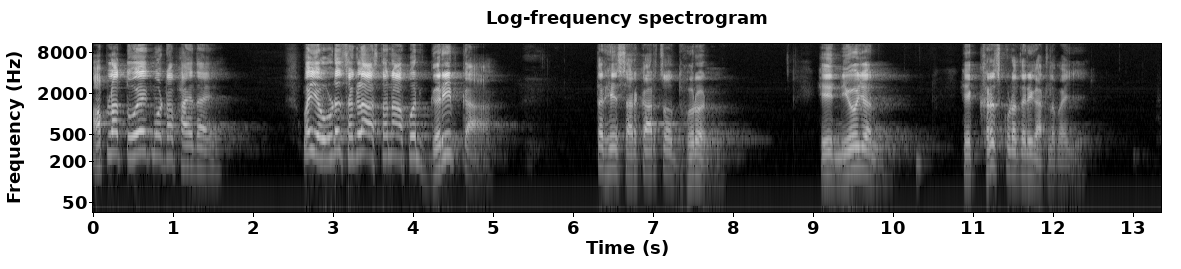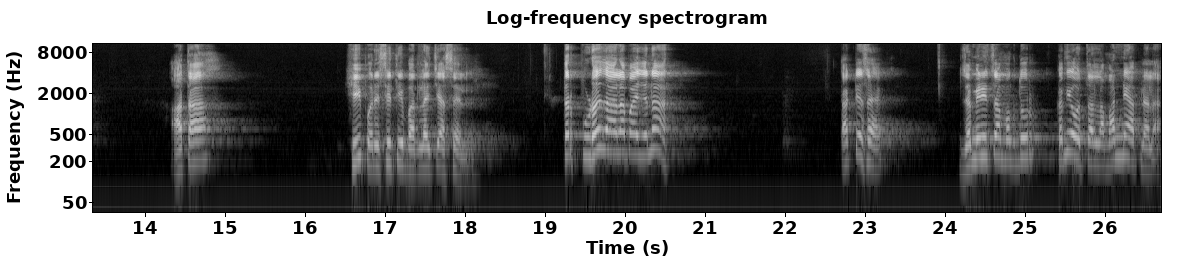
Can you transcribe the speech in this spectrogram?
आपला तो एक मोठा फायदा आहे. मग एवढं सगळं असताना आपण गरीब का? तर हे सरकारचं धोरण हे नियोजन हे खरंच कुठंतरी घातलं पाहिजे. आता ही परिस्थिती बदलायची असेल तर पुढं जायला पाहिजे ना. ताट्टे साहेब जमिनीचा मगदूर कमी होत चालला मान्य आहे आपल्याला.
